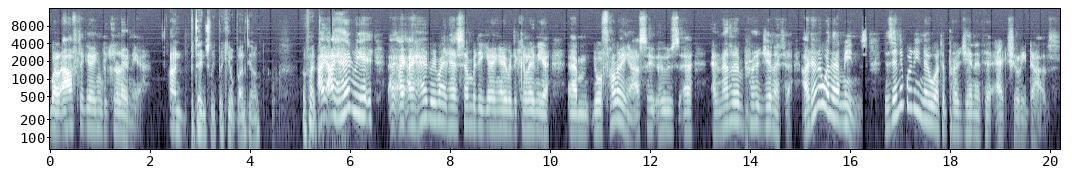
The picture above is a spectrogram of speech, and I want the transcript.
Well, after going to Colonia. And potentially picking up Vantian. In fact, I, I heard we I, I I heard we might have somebody going over to Colonia um or following us who, who's uh, another progenitor. I don't know what that means. Does anybody know what a progenitor actually does?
